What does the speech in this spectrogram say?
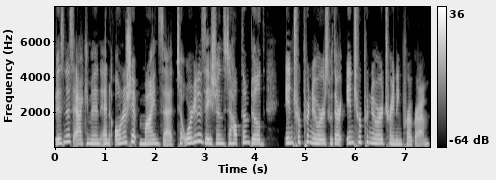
business acumen, and ownership mindset to organizations to help them build entrepreneurs with our entrepreneur training program.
